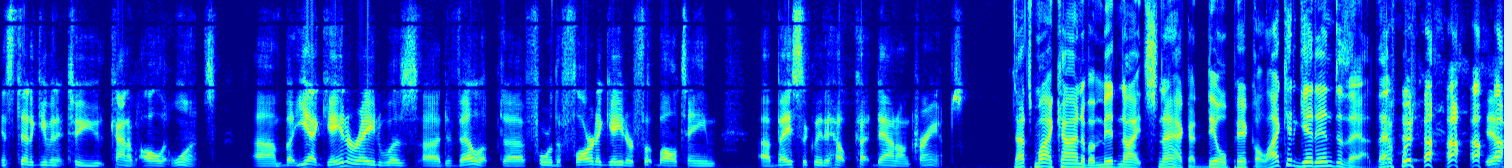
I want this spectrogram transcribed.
instead of giving it to you kind of all at once. Um, but yeah, Gatorade was uh, developed uh, for the Florida Gator football team, uh, basically to help cut down on cramps. That's my kind of a midnight snack, a dill pickle. I could get into that. That would, yeah,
